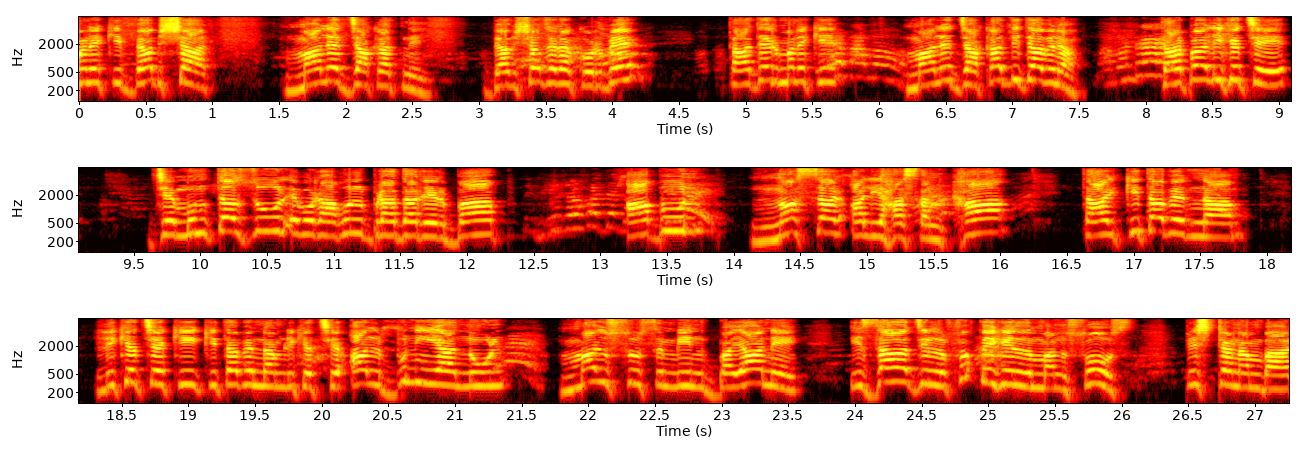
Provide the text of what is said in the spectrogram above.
মানে কি, ব্যবসার মালের জাকাত নেই। ব্যবসা যারা করবে, তাদের মানে কি, মালের জাকাত দিতে হবে না। তারপর লিখেছে যে, মুমতাজুল এবং রাহুল ব্রাদারের বাপ আবুল নসার আলী হাসান খা, তার কিতাবের নাম লিখেছে কি, কিতাবের নাম লিখেছে আল বুনিয়ানুল মানসুস মিন বায়ানে ইজাজিল ফকিহিল মানসুস, পৃষ্ঠা নাম্বার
